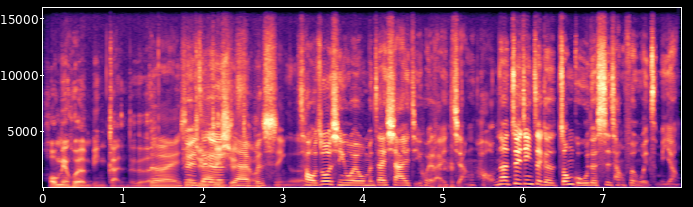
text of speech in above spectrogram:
后面会很敏感，这个对，所以这个现在不行了。炒作行为，我们在下一集会来讲。好，那最近这个中古屋的市场氛围怎么样？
